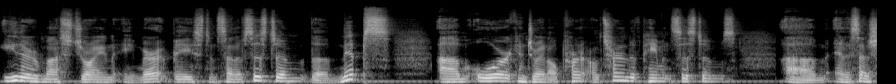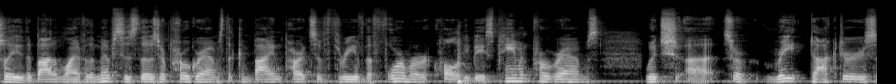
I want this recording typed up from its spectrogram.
either must join a merit-based incentive system, the MIPS, um, or can join alter- alternative payment systems. Um, and essentially, the bottom line for the MIPS is those are programs that combine parts of three of the former quality-based payment programs which uh, sort of rate doctors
